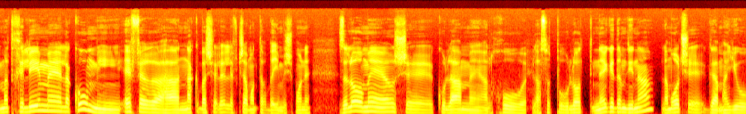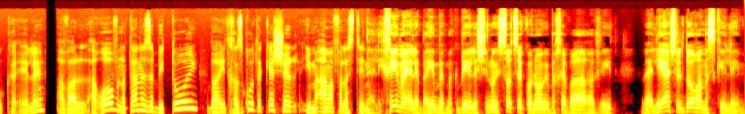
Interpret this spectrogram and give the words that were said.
מתחילים אה, לקום מאפר הנכבה של 1948. זה לא אומר שכולם אה, הלכו לעשות פעולות נגד המדינה, למרות שגם היו כאלה, אבל הרוב נתן לזה ביטוי בהתחזקות הקשר עם העם הפלסטיני. התהליכים האלה באים במקביל לשינוי סוציו-אקונומי בחברה הערבית, ועלייה של דור המשכילים,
